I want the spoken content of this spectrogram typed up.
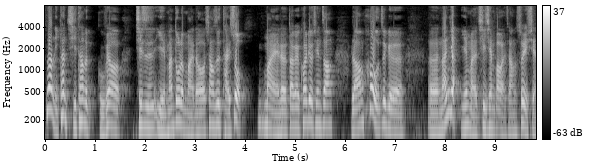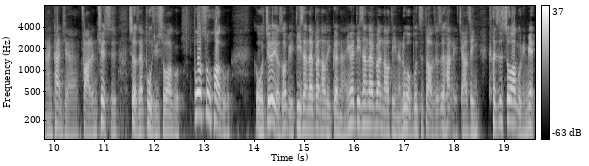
那你看其他的股票，其实也蛮多人买的哦，像是台硕买了大概快六千张，然后这个呃，南亚也买了七千八百张，所以显然看起来法人确实是有在布局塑化股。不过塑化股，我觉得有时候比第三代半导体更难，因为第三代半导体呢，如果不知道就是汉磊嘉晶，可是塑化股里面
